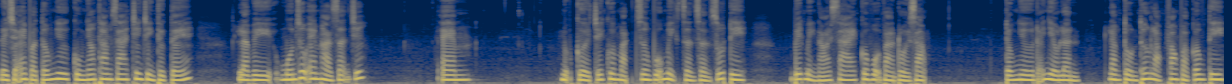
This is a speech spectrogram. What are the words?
để cho em và Tống Như cùng nhau tham gia chương trình thực tế là vì muốn giúp em hả giận chứ. Em... Nụ cười trên khuôn mặt Dương Vũ Mịch dần dần rút đi Biết mình nói sai, cô vội vàng đổi giọng Tống Như đã nhiều lần Làm tổn thương Lạc Phong vào công ty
